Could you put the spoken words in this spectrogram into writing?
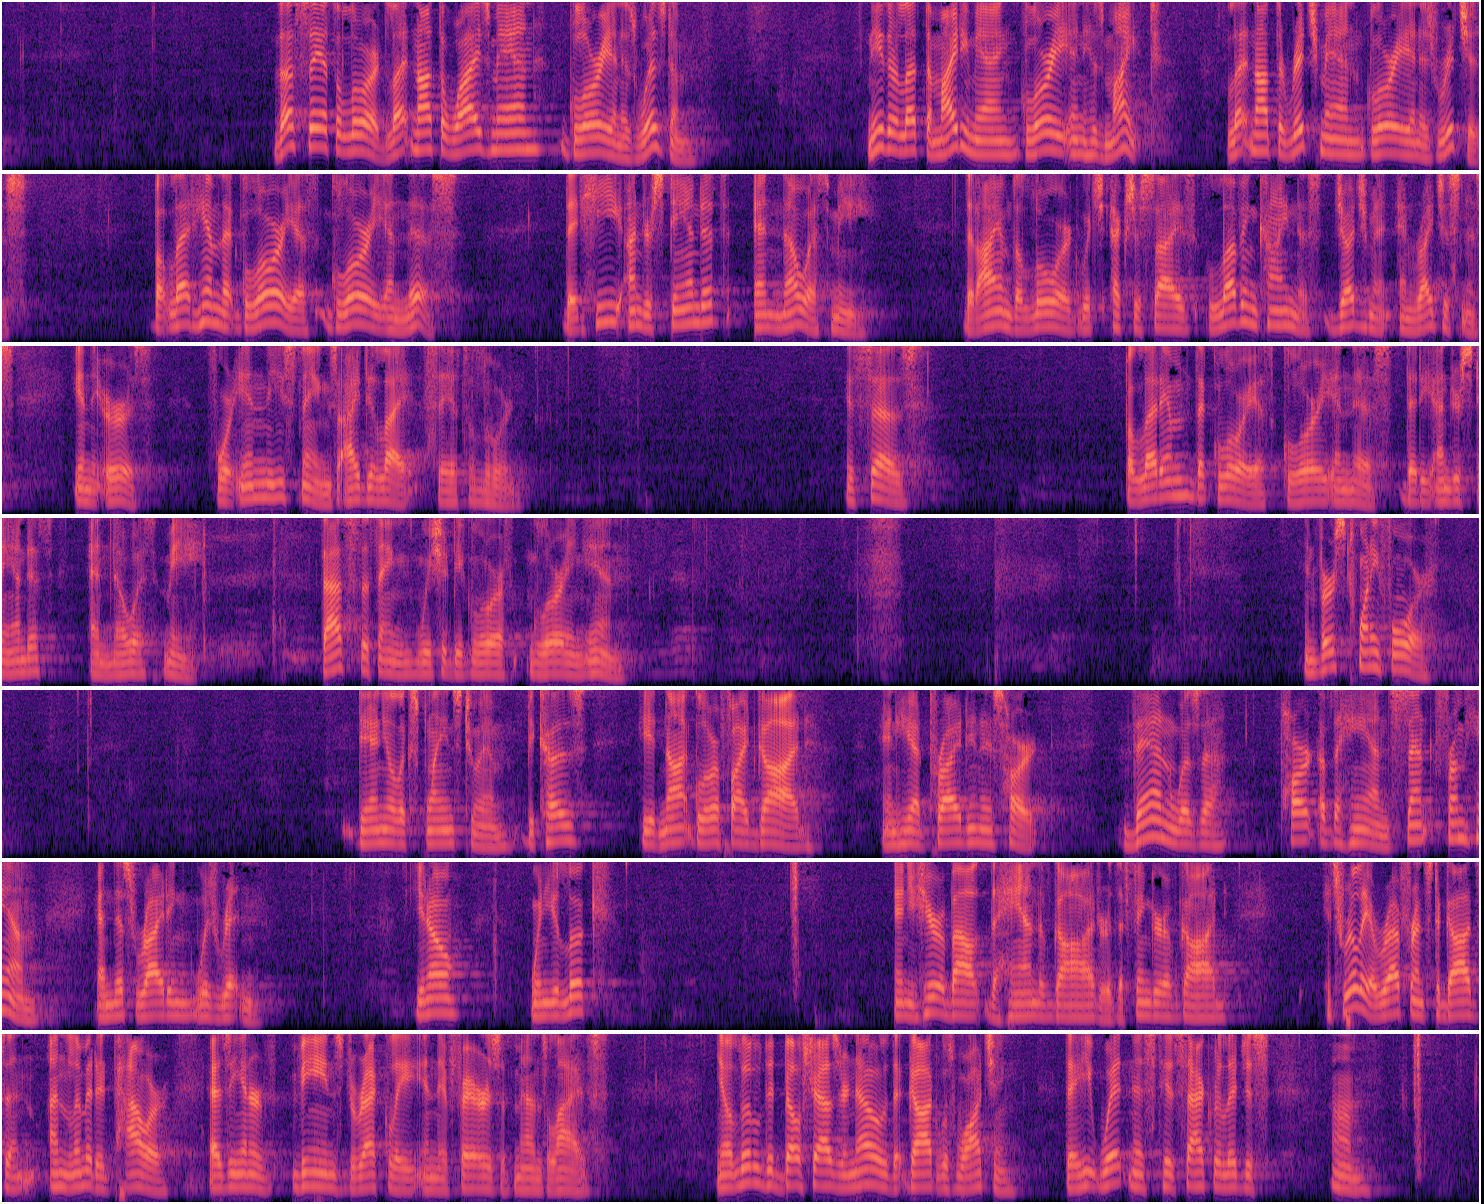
Thus saith the Lord, Let not the wise man glory in his wisdom, neither let the mighty man glory in his might. Let not the rich man glory in his riches, but let him that glorieth glory in this, that he understandeth and knoweth me, that I am the Lord which exercise loving kindness, judgment, and righteousness in the earth. For in these things I delight, saith the Lord. It says, But let him that glorieth glory in this, that he understandeth and knoweth me. That's the thing we should be glor- glorying in. In verse 24, Daniel explains to him because he had not glorified God and he had pride in his heart, then was a part of the hand sent from him, and this writing was written. You know, when you look and you hear about the hand of God or the finger of God, it's really a reference to God's unlimited power as he intervenes directly in the affairs of men's lives. You know, little did Belshazzar know that God was watching, that he witnessed his sacrilegious um,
